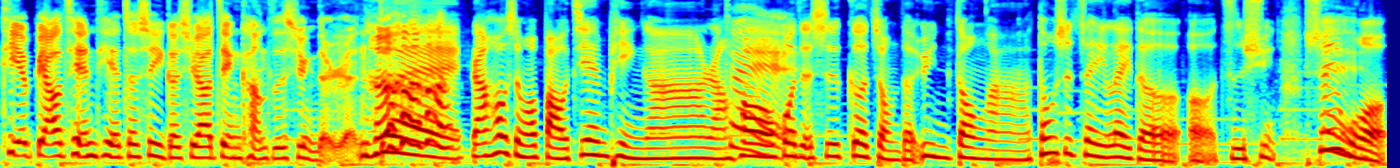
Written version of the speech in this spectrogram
贴标签贴，这是一个需要健康资讯的人。对，然后什么保健品啊，然后或者是各种的运动啊，都是这一类的呃资讯。所以我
